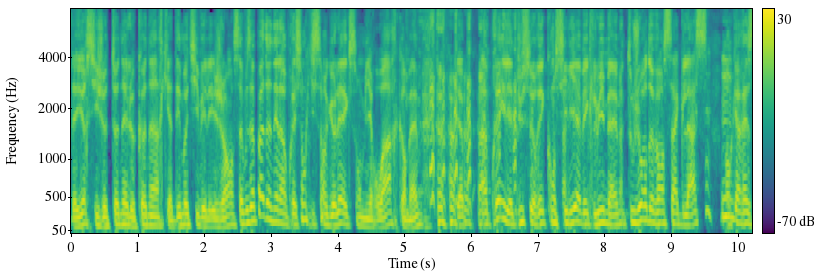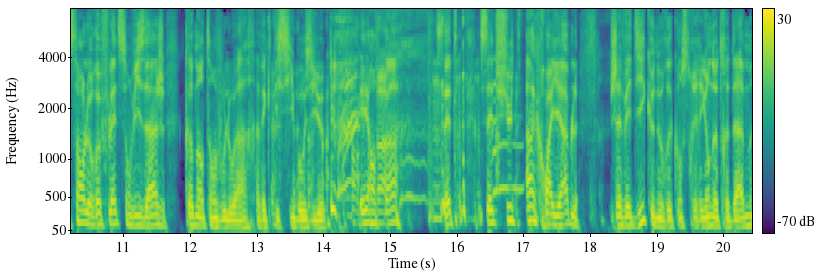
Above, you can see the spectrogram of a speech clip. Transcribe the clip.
D'ailleurs, si je tenais le connard qui a démotivé les gens, ça vous a pas donné l'impression qu'il s'engueulait avec son miroir quand même Après, il a dû se réconcilier avec lui-même, toujours devant sa glace, en Mm. caressant le reflet de son visage. Comment t'en vouloir avec tes si beaux yeux Et enfin, cette, cette chute incroyable. J'avais dit que nous reconstruirions Notre-Dame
